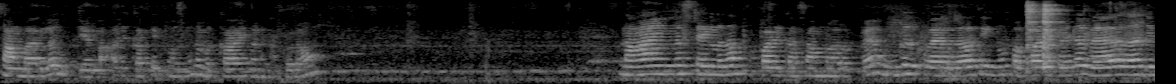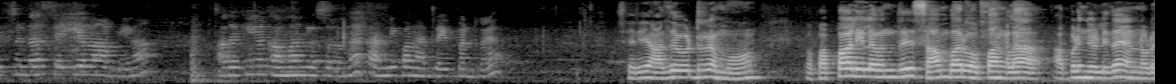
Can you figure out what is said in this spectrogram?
சாம்பாரில் ஊற்றிடலாம் அதுக்கப்புறம் இப்போ வந்து நம்ம காய் வணக்க போகிறோம் நான் இந்த ஸ்டைலில் தான் பப்பாளிக்காய் சாம்பார் வைப்பேன். உங்களுக்கு வேறு ஏதாவது இன்னும் பப்பாளிக்காயில் வேறு ஏதாவது டிஃப்ரெண்ட்டாக செய்யலாம் அப்படின்னா அதை கீழே கமெண்டில் சொல்லுங்கள் கண்டிப்பாக நான் ட்ரை பண்ணுறேன் சரி அதை விட்டுறமோ இப்போ பப்பாளியில் வந்து சாம்பார் வைப்பாங்களா? அப்படின்னு சொல்லி தான் என்னோட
